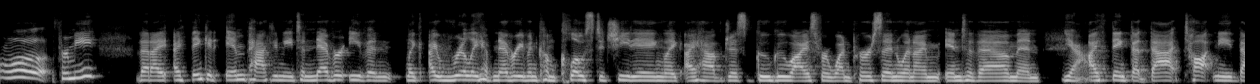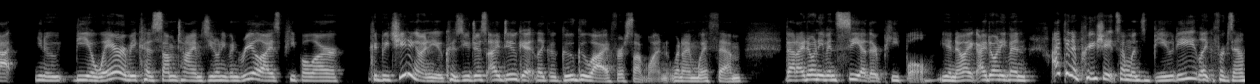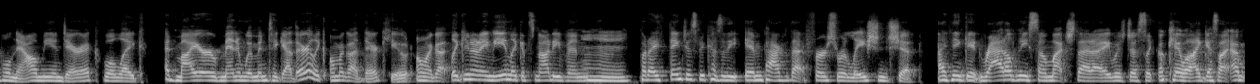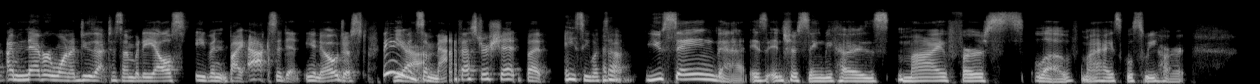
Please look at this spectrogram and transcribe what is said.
for me that I, I think it impacted me to never even like, I really have never even come close to cheating. Like I have just goo goo eyes for one person when I'm into them. And Yeah. I think that that taught me that, you know, be aware because sometimes you don't even realize people are could be cheating on you because you just I do get like a goo goo eye for someone when I'm with them that I don't even see other people. You know, like I don't even I can appreciate someone's beauty. Like for example, now me and Derek will like admire men and women together. Like, oh my God, they're cute. Oh my God. Like, you know what I mean? Like it's not even Mhm. but I think just because of the impact of that first relationship, I think it rattled me so much that I was just like, okay, well, I guess I, I'm, I'm never want to do that to somebody else, even by accident, you know, just maybe Yeah. even some manifester shit. But AC, what's up? You saying that is interesting because my first love, my high school sweetheart,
